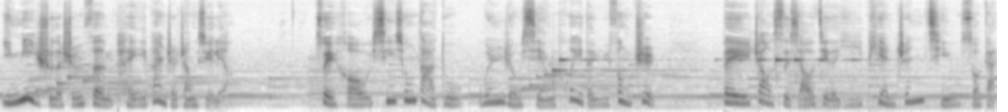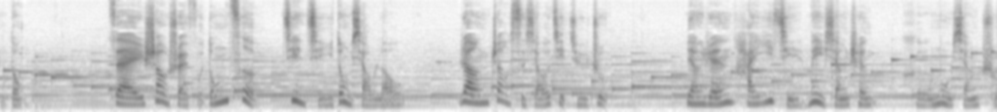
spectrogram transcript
以秘书的身份陪伴着张学良。最后，心胸大度、温柔贤惠的于凤至，被赵四小姐的一片真情所感动。在少帅府东侧建起一栋小楼，让赵四小姐居住，两人还以姐妹相称，和睦相处。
